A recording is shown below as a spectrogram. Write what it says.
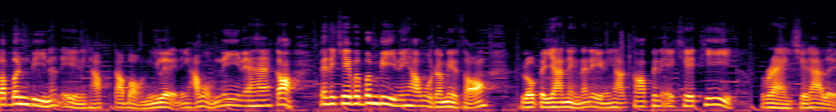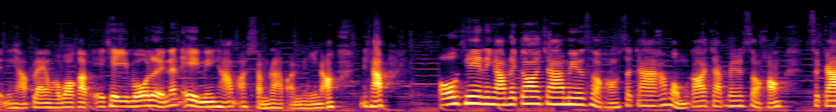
Bubble B นั่นเองนะครับกระบอกนี้เลยนะครับผมนี่นะฮะก็เป็น AK Bubble B นะครับหมดดาเมจ2ลดระยะหนึ่งนั่นเองนะครับก็เป็น AK ที่แรงใช้ได้เลยนะครับแรงพอๆกับ AK Evo เลยนั่นเองนะครับสำหรับอันนี้เนาะนะครับโอเคนะครับแล้วก็จะมีในส่วนของ SCAR ครับผมก็จะเป็นในส่วนของ SCAR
